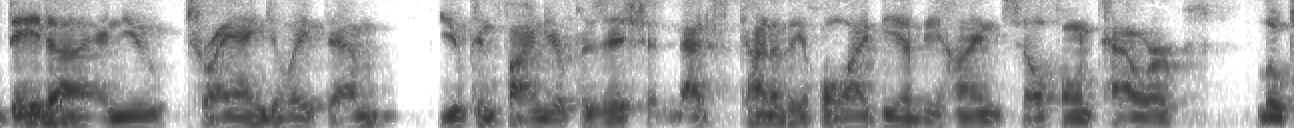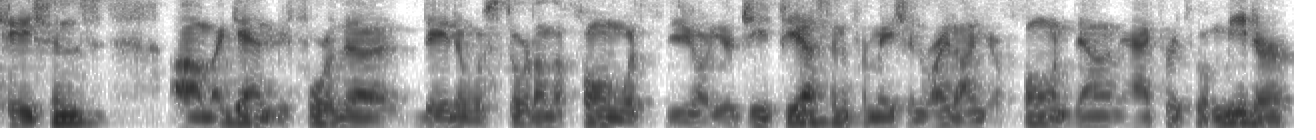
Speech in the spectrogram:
data and you triangulate them, you can find your position. That's kind of the whole idea behind cell phone tower locations. Um, again, before the data was stored on the phone with you know your GPS information right on your phone, down accurate to a meter,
